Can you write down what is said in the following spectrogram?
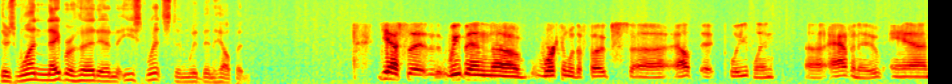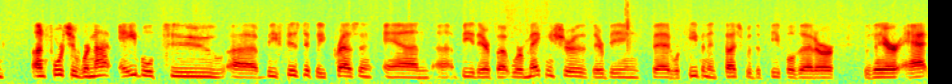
there's one neighborhood in East Winston we've been helping. Yes, uh, we've been uh, working with the folks uh, out at Cleveland uh, Avenue, and unfortunately, we're not able to uh, be physically present and uh, be there, but we're making sure that they're being fed. We're keeping in touch with the people that are there at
